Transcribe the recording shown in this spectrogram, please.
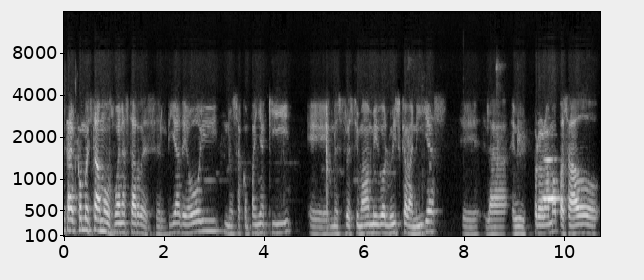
¿Qué tal? ¿Cómo estamos? Buenas tardes. El día de hoy nos acompaña aquí eh, nuestro estimado amigo Luis Cabanillas. Eh, el programa pasado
